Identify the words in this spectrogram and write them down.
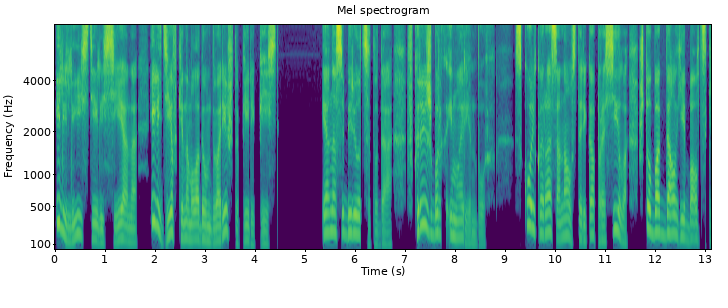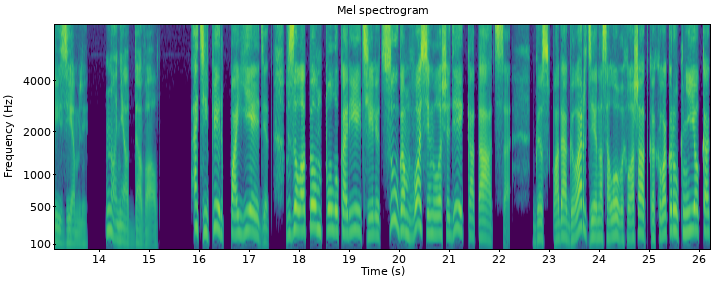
или листья, или сено, или девки на молодом дворе, что пели песнь и она соберется туда, в Крышбург и Маринбург. Сколько раз она у старика просила, чтобы отдал ей балтские земли, но не отдавал. А теперь поедет в золотом полукарете или цугом восемь лошадей кататься. Господа гвардия на соловых лошадках вокруг нее, как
